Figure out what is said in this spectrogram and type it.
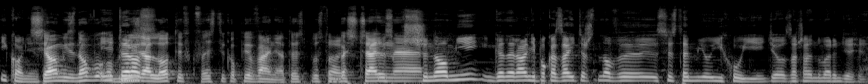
i to. koniec. Xiaomi znowu I obniża teraz- loty w kwestii kopiowania. To jest po prostu Tak, To bezczelne. Krzynomi generalnie pokazali też nowy system MIUI Hui, gdzie oznaczony numerem 10.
